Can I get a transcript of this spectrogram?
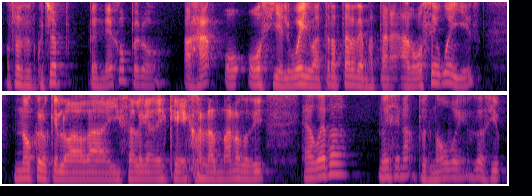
O sea, se escucha pendejo, pero. Ajá. O, o si el güey va a tratar de matar a 12 güeyes, no creo que lo haga y salga de que con las manos así. A huevo, no dice nada. Pues no, güey. O sea, si.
